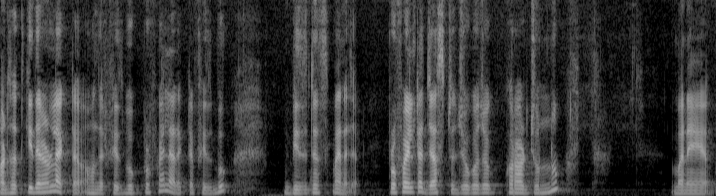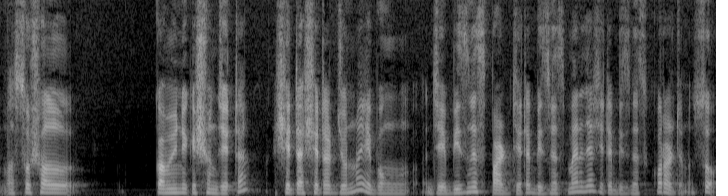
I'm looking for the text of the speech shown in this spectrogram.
অর্থাৎ কী দাঁড়াল? একটা আমাদের ফেসবুক প্রোফাইল আর একটা ফেসবুক বিজনেস ম্যানেজার প্রোফাইলটা জাস্ট যোগাযোগ করার জন্য মানে সোশ্যাল কমিউনিকেশন যেটা, সেটা, সেটার জন্য এবং যে বিজনেস পার্ট যেটা বিজনেস ম্যানেজার সেটা বিজনেস করার জন্য। সো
